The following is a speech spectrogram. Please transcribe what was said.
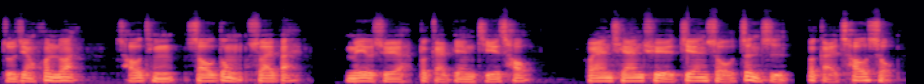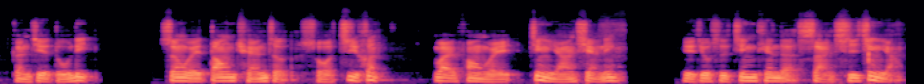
逐渐混乱，朝廷骚动衰败，没有谁啊不改变节操。房彦谦却坚守正直，不改操守，耿介独立，身为当权者所记恨，外放为晋阳县令，也就是今天的陕西晋阳。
